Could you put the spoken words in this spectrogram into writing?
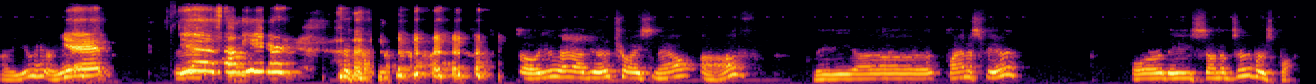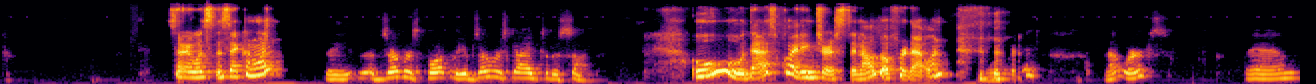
Are you here? Yeah. Yes, I'm here. so you have your choice now of the uh, Planisphere or the Sun Observer's book. Sorry, what's the second one? The Observer's book, the Observer's Guide to the Sun. Oh, that's quite interesting. I'll go for that one. Okay, that works. And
